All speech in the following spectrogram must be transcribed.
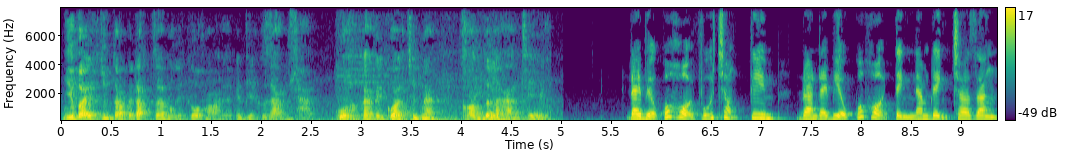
Như vậy thì chúng ta phải đặt ra một cái câu hỏi là cái việc giám sát của các cái quan chức năng còn rất là hạn chế. Đại biểu Quốc hội Vũ Trọng Kim, đoàn đại biểu Quốc hội tỉnh Nam Định cho rằng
